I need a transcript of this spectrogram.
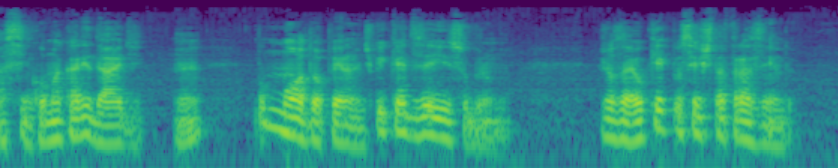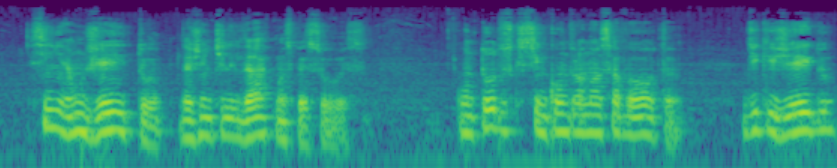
assim como a caridade. Né? Um modo operante. O que quer dizer isso, Bruno? José, o que é que você está trazendo? Sim, é um jeito da gente lidar com as pessoas, com todos que se encontram à nossa volta. De que jeito?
